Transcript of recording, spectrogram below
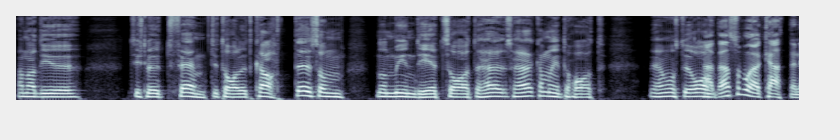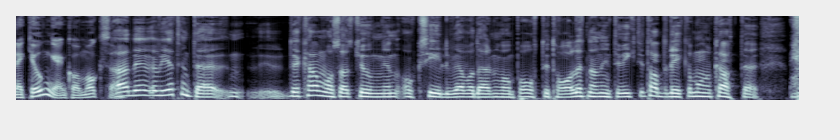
Han hade ju till slut 50-talet katter som någon myndighet sa att det här, så här kan man inte ha det. Här måste ju av... Hade han så många katter när kungen kom också? Ja, det, jag vet inte. Det kan vara så att kungen och Silvia var där någon gång på 80-talet när han inte riktigt hade lika många katter. Men,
